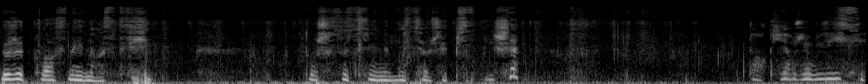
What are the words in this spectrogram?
дуже класний настрій. Тож зустрінемося вже пізніше. Так, я вже в лісі.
